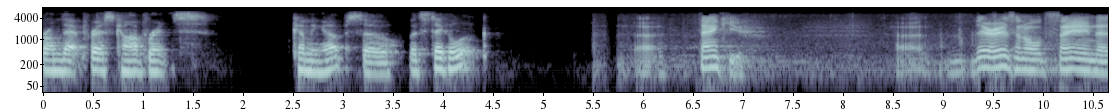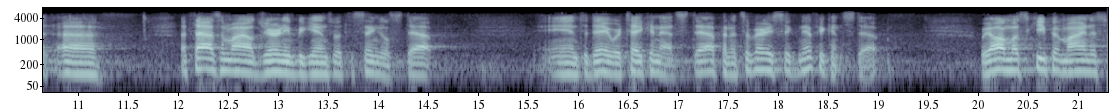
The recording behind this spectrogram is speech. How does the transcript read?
from that press conference coming up. So let's take a look. Uh, Thank you. Uh, There is an old saying that uh, a thousand-mile journey begins with a single step. And today we're taking that step, and it's a very significant step. We all must keep in mind this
